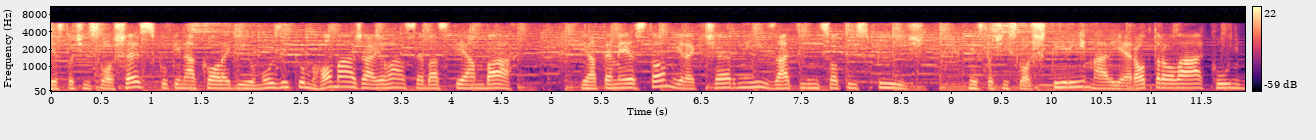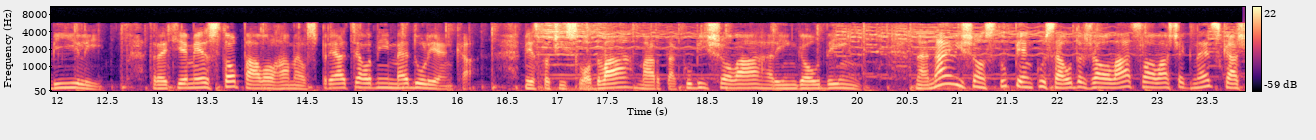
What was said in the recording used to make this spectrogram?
Miesto číslo 6 skupina Collegium Musicum Homáž Johann Sebastian Bach. 5. miesto Mirek Černý Zatím, co ty spíš. Miesto číslo 4 Marie Rotrová Kúň bíly. Tretie miesto Pavol Hamel s priateľmi Medulienka. Miesto číslo 2 Marta Kubišová Ringo Ding. Na najvyššom stupienku sa udržal Václav Vašek Neckaš,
